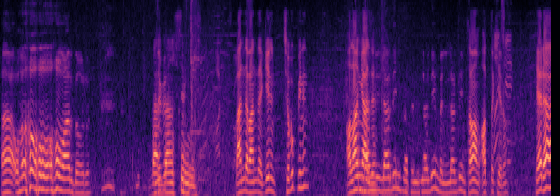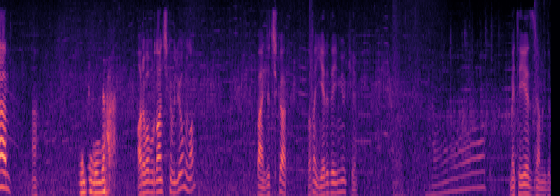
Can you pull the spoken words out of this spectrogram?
ha o, o, o var doğru. Ben, Ne- ben sürmeyeyim. Ben de ben de. Gelin. Çabuk binin. Alan Ben geldi. ilerideyim zaten. İlerideyim ben. ilerideyim. Tamam atla. Kerem. Bindim bindim. Araba buradan çıkabiliyor mu lan? Bence çıkar. Zaten yere değmiyor ki. Mete'yi ezeceğim gidip.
